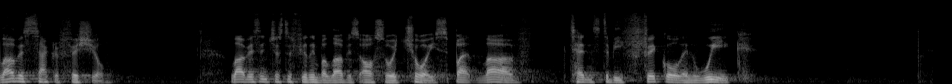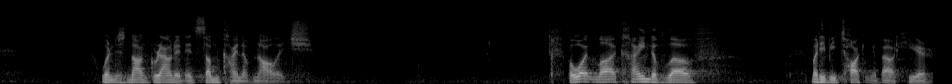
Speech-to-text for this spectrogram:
Love is sacrificial. Love isn't just a feeling, but love is also a choice. But love tends to be fickle and weak when it's not grounded in some kind of knowledge. But what kind of love might he be talking about here?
